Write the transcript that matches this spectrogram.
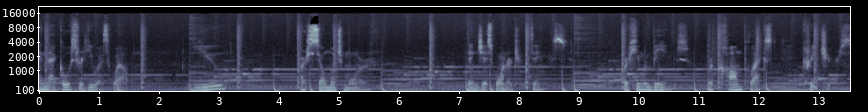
And that goes for you as well. You are so much more than just one or two things. We're human beings. We're complex creatures.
